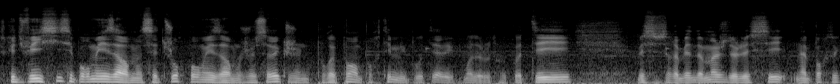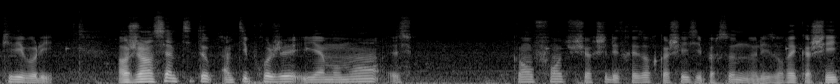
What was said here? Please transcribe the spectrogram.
ce que tu fais ici, c'est pour mes armes. C'est toujours pour mes armes. Je savais que je ne pourrais pas emporter mes beautés avec moi de l'autre côté, mais ce serait bien dommage de laisser n'importe qui les voler. Alors j'ai lancé un petit, projet il y a un moment. Est-ce qu'enfant tu cherchais des trésors cachés? Si personne ne les aurait cachés,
